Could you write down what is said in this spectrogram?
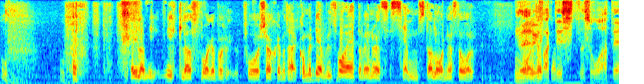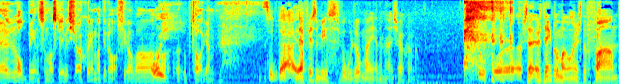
jag gillar Ni- Niklas fråga på, på körschemat här. Kommer Devils vara ett av NHLs sämsta lag nästa år? Nu är det ju faktiskt så att det är Robin som har skrivit körschemat idag för jag var Oj. upptagen. Så där Det är ja. därför det är så mycket svordomar i den här körschemat. Eh, Så Har du tänkt på hur många gånger det står fan?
